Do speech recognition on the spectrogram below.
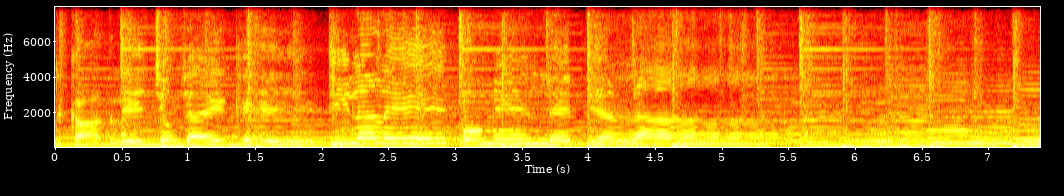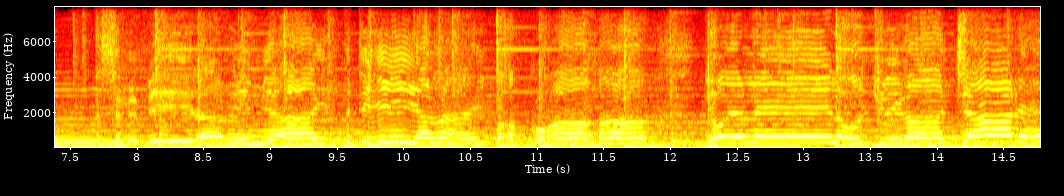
တခါတလေကြုံကြိုက်ခဲ့ရင်ဒီလန်းလေးပေါ်မင်းလေးပြန်လာအစမပြေတာတွေများရဲ့တတိယလိုက်ပါကွာကြောရလေးလို့ကြွေကကြားတဲ့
